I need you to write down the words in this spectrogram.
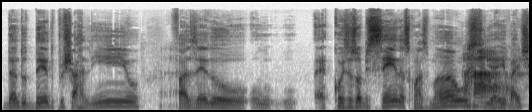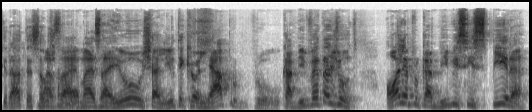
dando dedo pro Charlinho, fazendo o, o- é, coisas obscenas com as mãos, Ah, e aí vai tirar a atenção Mas do aí, Khabib. mas aí o Xalil tem que olhar pro, pro. O Khabib vai estar junto. Olha pro Khabib e se inspira.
